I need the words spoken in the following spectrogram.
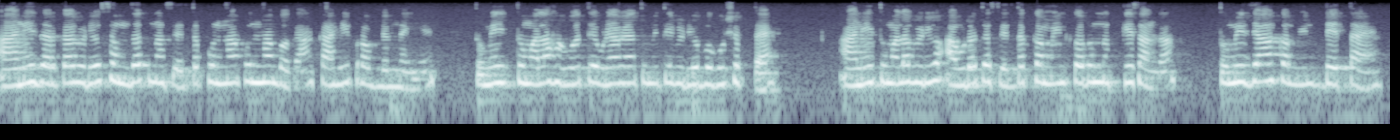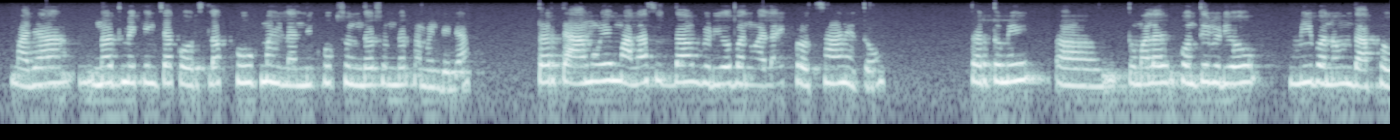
आणि जर का व्हिडिओ समजत नसेल तर पुन्हा पुन्हा बघा काही प्रॉब्लेम नाही आहे तुम्ही तुम्हाला हवं तेवढ्या वेळा तुम्ही ती व्हिडिओ बघू शकताय. आणि तुम्हाला व्हिडिओ आवडत असेल तर कमेंट करून नक्की सांगा. तुम्ही ज्या कमेंट देताय माझ्या नथ मेकिंगच्या कोर्सला खूप महिलांनी खूप सुंदर सुंदर कमेंट दिल्या. तर त्यामुळे मला सुद्धा व्हिडिओ बनवायला एक प्रोत्साहन येतो. तर तुम्ही तुम्हाला कोणती व्हिडिओ मी बनवून दाखवू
